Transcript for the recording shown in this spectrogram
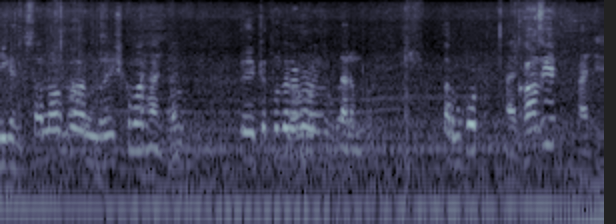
ਠੀਕ ਹੈ ਸਾਲਾ ਨਰੇਸ਼ ਕੁਮਾਰ। ਤੇ ਕਿੱਥੋਂ ਦਾ ਰਹਿਣ ਵਾਲਾ ਧਰਮਪੁਰ। ਧਰਮਕੋਟ ਖਾਸੀ? ਹਾਂਜੀ।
